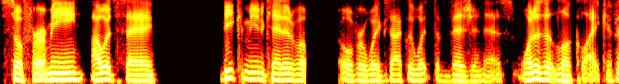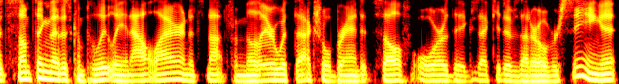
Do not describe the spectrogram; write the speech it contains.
So for me, I would say be communicative over exactly what the vision is. What does it look like? If it's something that is completely an outlier and it's not familiar with the actual brand itself or the executives that are overseeing it,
